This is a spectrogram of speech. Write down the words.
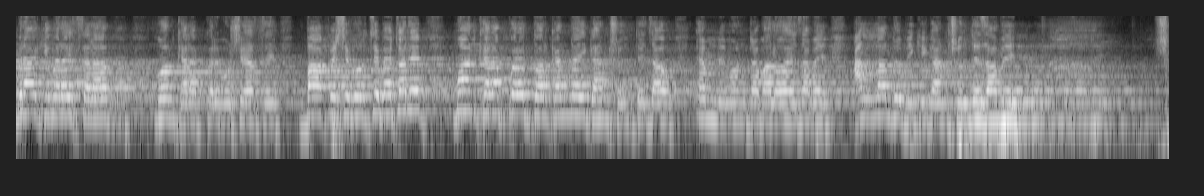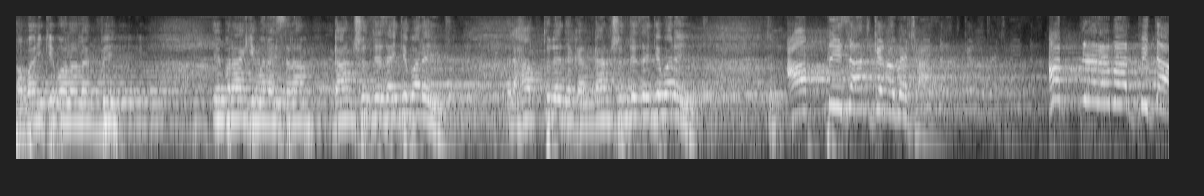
ইব্রাহিম আলাইহিস সালাম মন খারাপ করে বসে আছে। বাপ এসে বলছে বেটারে মন খারাপ করার দরকার নাই, গান শুনতে যাও, এমনি মনটা ভালো হয়ে যাবে। আল্লাহ নবী গান শুনতে যাবে? সবাইকে বলা লাগবে, ইব্রাহিম আলাইহিস সালাম গান শুনতে যাইতে পারে? তাহলে হাত তুলে দেখেন, গান শুনতে যাইতে পারে? আপনি যান কেন বেটা? আপনার আমার পিতা।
